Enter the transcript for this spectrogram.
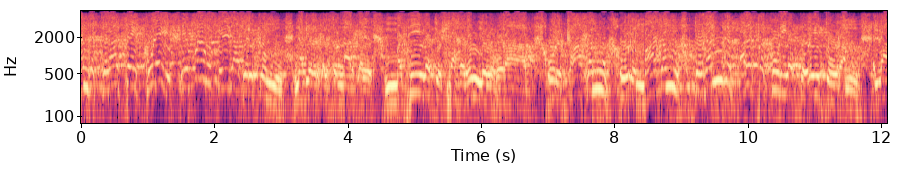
அந்த திராட்சை குலை எவ்வளவு பெரிதா இருக்கும் நபி அவர்கள் சொன்னார்கள் மசீரத்து ஷஹரின் ஒரு காகம் ஒரு மாதம் தொடர்ந்து பறக்கக்கூடிய தொலை தூரம் லா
